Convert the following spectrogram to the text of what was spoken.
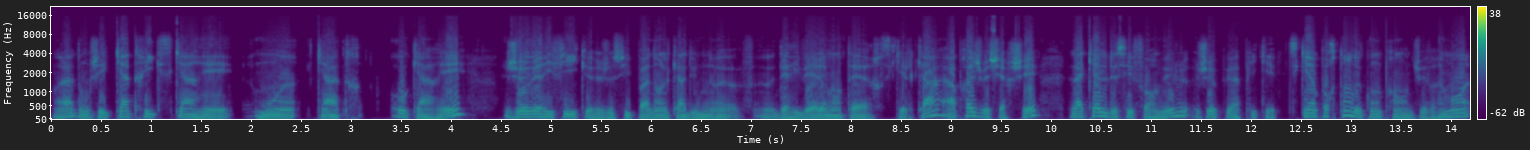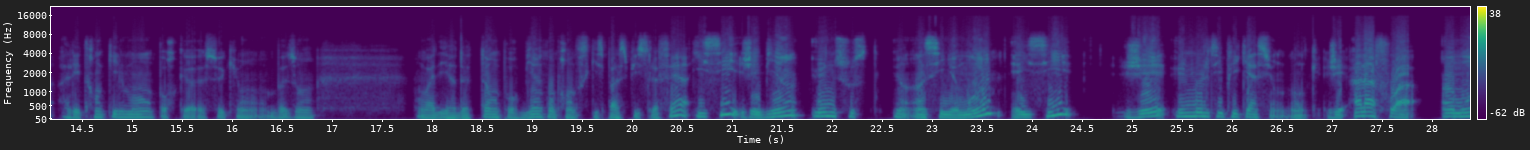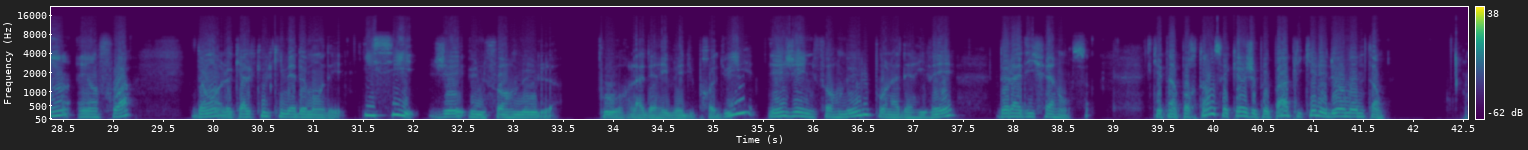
Voilà, donc j'ai 4x carré moins 4 au carré. Je vérifie que je ne suis pas dans le cas d'une euh, dérivée élémentaire, ce qui est le cas. Après, je vais chercher laquelle de ces formules je peux appliquer. Ce qui est important de comprendre, je vais vraiment aller tranquillement pour que ceux qui ont besoin, on va dire, de temps pour bien comprendre ce qui se passe puissent le faire. Ici, j'ai bien une un signe moins, et ici, j'ai une multiplication. Donc, j'ai à la fois un moins et un fois dans le calcul qui m'est demandé. Ici, j'ai une formule pour la dérivée du produit et j'ai une formule pour la dérivée de la différence. Ce qui est important, c'est que je ne peux pas appliquer les deux en même temps.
